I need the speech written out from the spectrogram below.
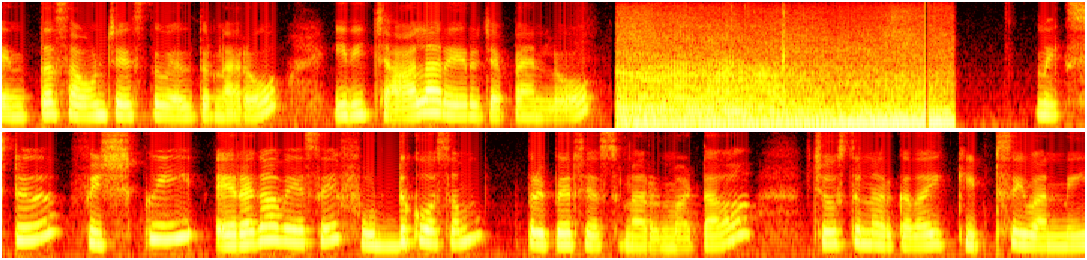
ఎంత సౌండ్ చేస్తూ వెళ్తున్నారో. ఇది చాలా రేరు జపాన్‌లో. నెక్స్ట్ ఫిష్కి ఎరగా వేసే ఫుడ్ కోసం ప్రిపేర్ చేస్తున్నారనమాట చూస్తున్నారు కదా ఈ కిట్స్ ఇవన్నీ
